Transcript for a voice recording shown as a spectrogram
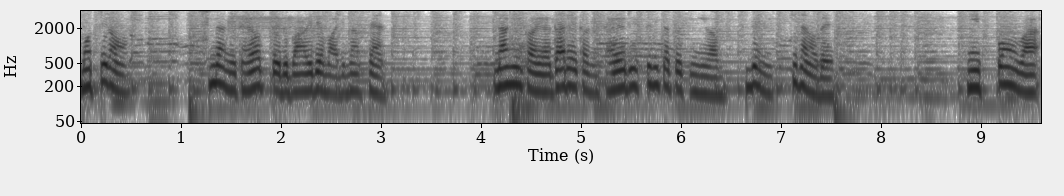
もちろん、シナに頼っている場合でもありません。何かや誰かに頼りすぎた時にはすでに危機なのです。日本は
